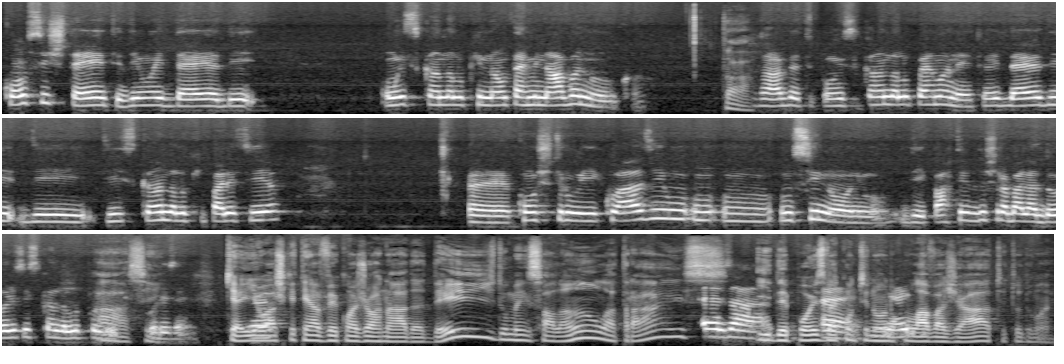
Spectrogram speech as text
consistente de uma ideia de um escândalo que não terminava nunca. Tá. Sabe? É tipo um escândalo permanente. Uma ideia de, de, de escândalo que parecia é, construir quase um, um, um, sinônimo de Partido dos Trabalhadores e escândalo político, ah, por exemplo. Que aí né? eu acho que tem a ver com a jornada desde o mensalão lá atrás Exato. e depois vai é, continuando aí, com Lava Jato e tudo mais.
